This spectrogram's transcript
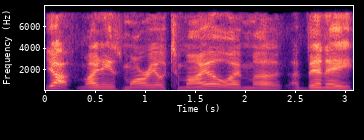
yeah, my name is Mario Tamayo. I'm uh, I've been a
